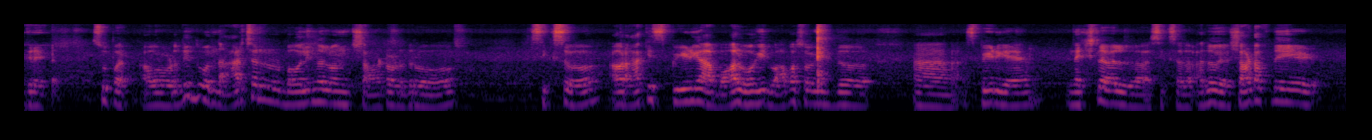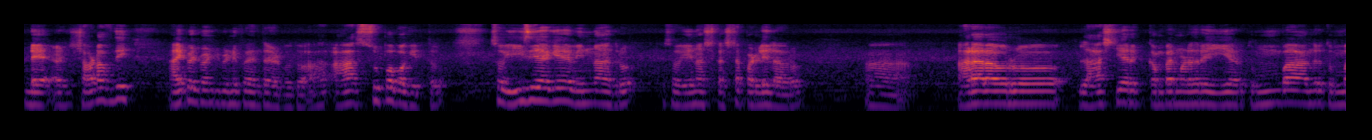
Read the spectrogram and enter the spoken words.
Great super ಅವ್ರು ಹೊಡೆದಿದ್ದು ಒಂದು ಆರ್ಚರ್ ಬೌಲಿಂಗಲ್ಲಿ ಒಂದು ಶಾಟ್ ಹೊಡೆದ್ರು. ಸಿಕ್ಸು ಅವ್ರು ಹಾಕಿ ಸ್ಪೀಡ್ಗೆ ಆ ಬಾಲ್ ಹೋಗಿದ್ದು ವಾಪಸ್ ಹೋಗಿದ್ದು ಸ್ಪೀಡ್ಗೆ ನೆಕ್ಸ್ಟ್ ಲೆವೆಲ್ ಸಿಕ್ಸ್ ಅದು. ಅದು short of the day short of the I P L twenty twenty five ಅಂತ ಹೇಳ್ಬೋದು. ಆ- ಸೂಪರ್ ಆಗಿತ್ತು. ಸೊ ಈಸಿಯಾಗೆ ವಿನ್ ಆದರು. ಸೊ ಏನಷ್ಟು ಕಷ್ಟಪಡಲಿಲ್ಲ ಅವರು. ಆರ್ ಆರ್ ಅವರು ಲಾಸ್ಟ್ ಇಯರ್ ಕಂಪೇರ್ ಮಾಡಿದ್ರೆ ಈ ಇಯರ್ ತುಂಬ ಅಂದರೆ ತುಂಬ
